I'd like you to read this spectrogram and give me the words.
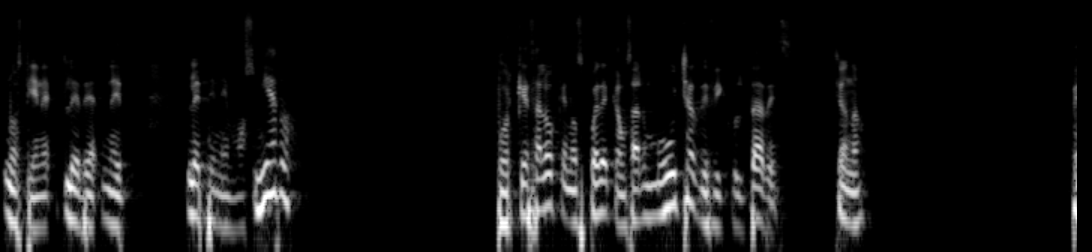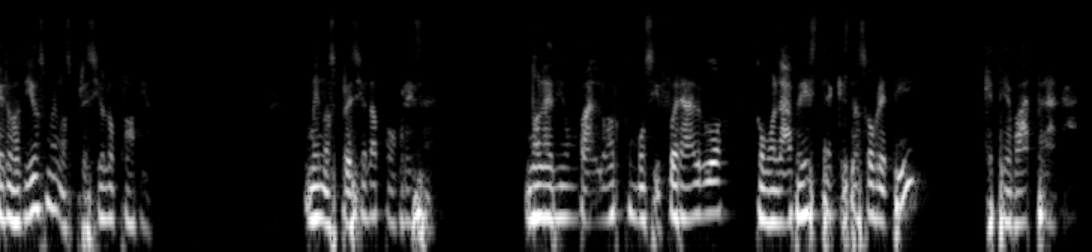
Nos tiene, le, tenemos miedo. Porque es algo que nos puede causar muchas dificultades, ¿sí o no? Pero Dios menospreció lo propio. Menospreció la pobreza. No le dio un valor como si fuera algo como la bestia que está sobre ti, que te va a tragar.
